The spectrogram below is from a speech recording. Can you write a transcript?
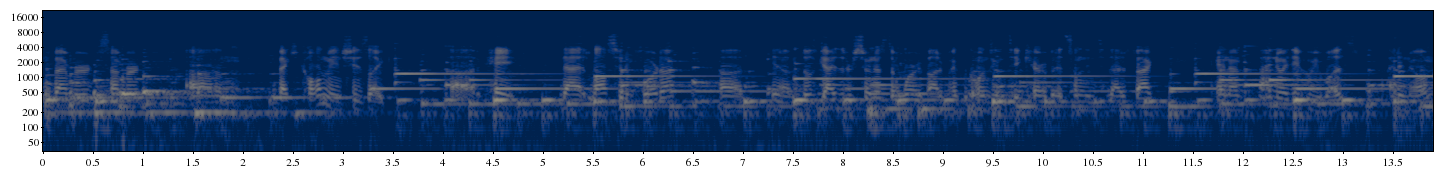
November, December, um, Becky called me and she's like, uh, hey, that lawsuit in Florida, uh, you know, those guys that are suing us, don't worry about it. Michael Cohen's going to take care of it, something to that effect. And I, I had no idea who he was. I didn't know him.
